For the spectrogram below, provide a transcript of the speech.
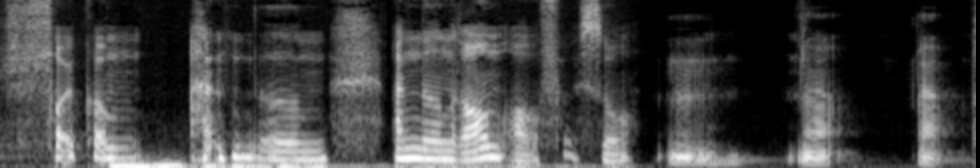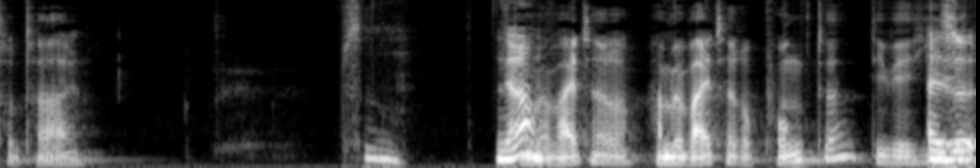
vollkommen anderen, anderen Raum auf. So. Mhm. Ja, ja, total. So. Ja. Haben wir weitere, haben wir weitere Punkte, die wir hier Also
